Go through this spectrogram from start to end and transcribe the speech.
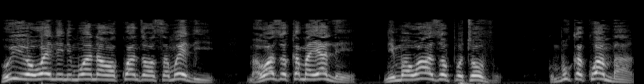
huyu yoeli ni mwana wa kwanza wa samueli mawazo kama yale ni mawazo potovu. Kumbuka kwamba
